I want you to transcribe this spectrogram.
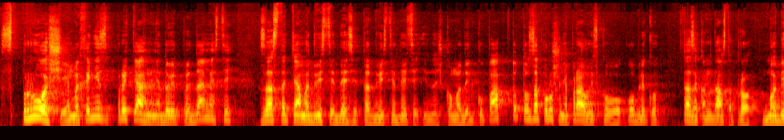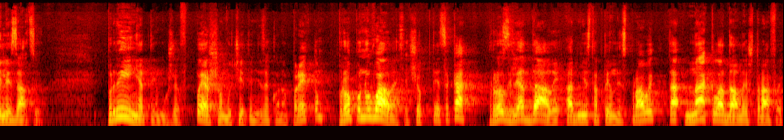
спрощує механізм притягнення до відповідальності за статтями 210 та 210 і значком 1 КУПАП, тобто за порушення прав військового обліку та законодавства про мобілізацію. Прийнятим уже в першому читанні законопроектом пропонувалося, щоб ТЦК розглядали адміністративні справи та накладали штрафи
